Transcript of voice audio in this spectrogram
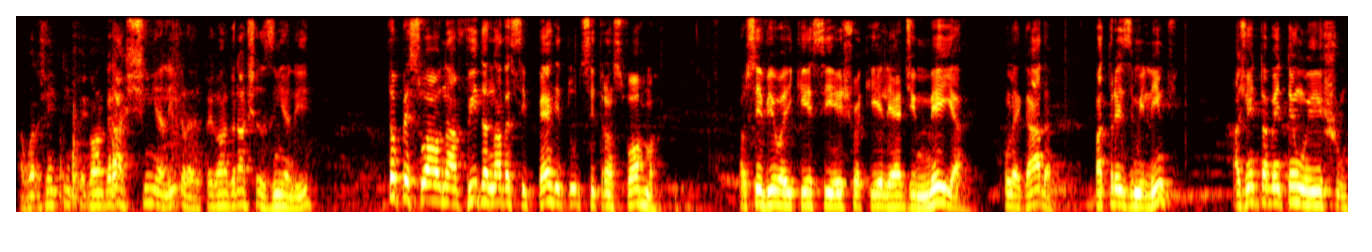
Agora a gente tem que pegar uma graxinha ali, galera. Pegar uma graxazinha ali. Então, pessoal, na vida nada se perde, tudo se transforma. Você viu aí que esse eixo aqui, ele é de meia polegada para 13 milímetros. A gente também tem um eixo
